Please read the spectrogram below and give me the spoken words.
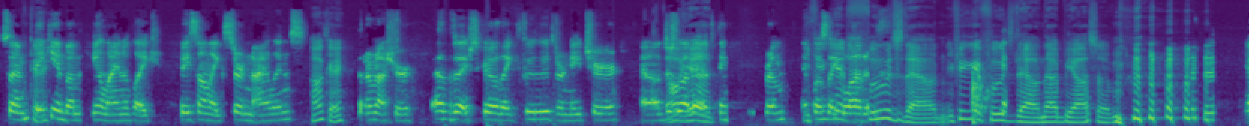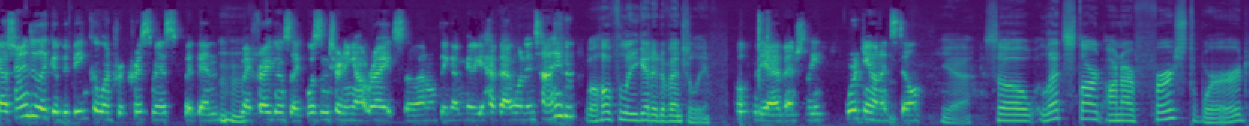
So I'm Okay. thinking about making a line of like based on like certain islands, Okay. but I'm not sure. I was like, should go like foods or nature. I don't know, just Oh, a lot yeah. of things from. And If you plus, could like a lot get of foods down, if you get foods down, that would be awesome. yeah. I was trying to do like a bibingka one for Christmas, but then Mm-hmm. my fragrance like wasn't turning out right, so I don't think I'm gonna have that one in time. well, hopefully you get it eventually. Hopefully, yeah, eventually. Working on it still. Yeah. So let's start on our first word.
